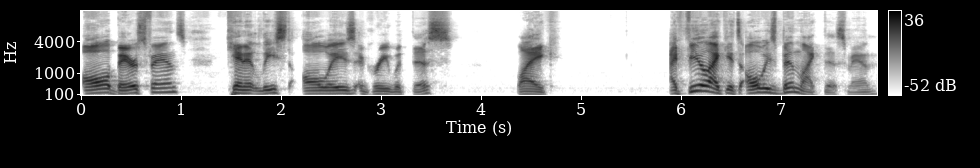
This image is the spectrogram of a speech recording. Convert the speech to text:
all Bears fans can at least always agree with this. Like, I feel like it's always been like this, man.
